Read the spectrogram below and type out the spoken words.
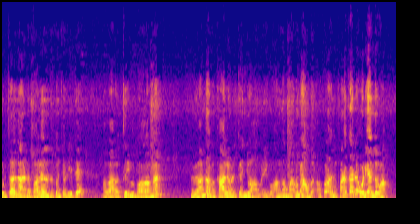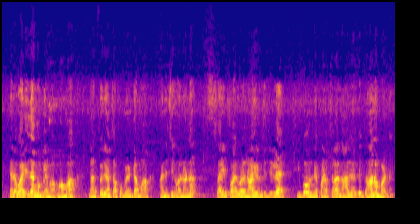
கொடுத்தாலும் அதோட பலன் இருக்குன்னு சொல்லிட்டு அவள் திருப்பி போகாமல் வேணா அவன் காலை ஒன்று தெரிஞ்சுவான். அவன் நீங்கள் வாங்கம்மா. அவனு அப்புறம் அந்த பணக்காரன் ஒடியாந்துருவான் ஏன்னா வழி தாங்க முடியாமா மாமா நான் பெரிய தப்பு பண்ணிட்டாம்மா. அனுப்பிச்சிங்க வேணும்னா. சரிப்பா இவ்வளோ நாள் இருந்துச்சுல்ல இப்போ உன்னுடைய பணத்தெல்லாம் நாலு பேருக்கு தானம் பண்ணேன்.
